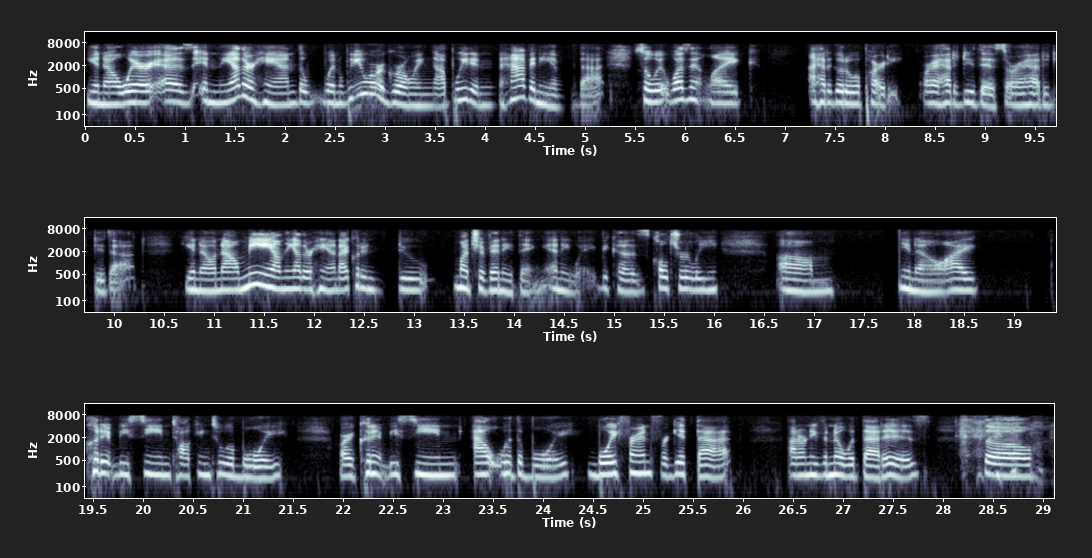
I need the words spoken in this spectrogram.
you know whereas in the other hand the when we were growing up we didn't have any of that. So it wasn't like i had to go to a party or i had to do this or i had to do that you know now me on the other hand i couldn't do much of anything anyway because culturally um you know i couldn't be seen talking to a boy or i couldn't be seen out with a boy boyfriend forget that i don't even know what that is so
